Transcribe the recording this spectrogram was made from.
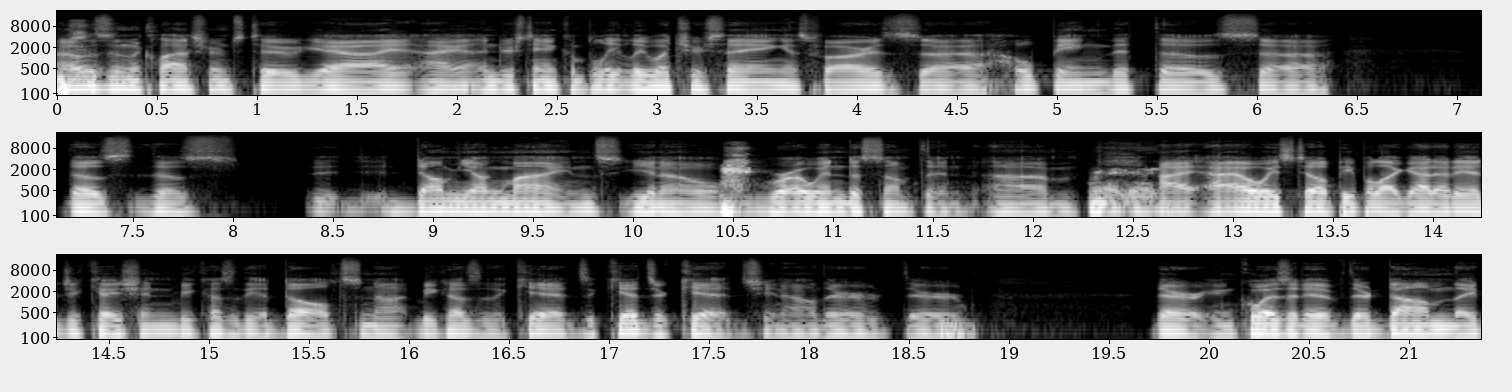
I was in the classrooms too. Yeah, I, I understand completely what you're saying as far as uh, hoping that those uh, those those uh, dumb young minds, you know, grow into something. Um, Right, right. I, I always tell people I got out of education because of the adults, not because of the kids. The kids are kids, you know. They're they're Mm. they're inquisitive, they're dumb, they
